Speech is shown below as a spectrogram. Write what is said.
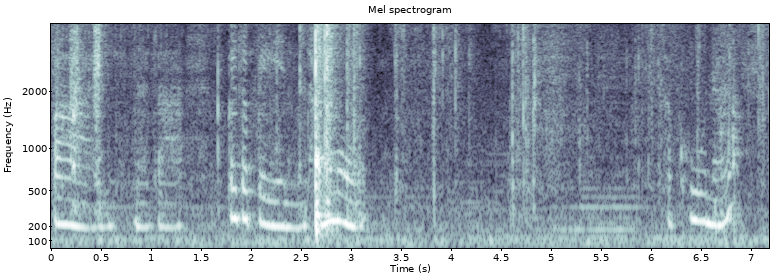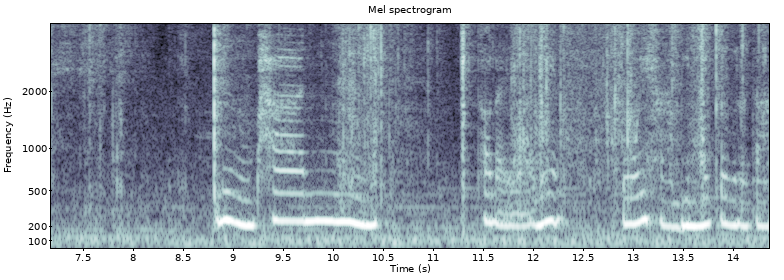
ไปนะจ๊ะก็จะเป็นทั้งหมด สักครู่นะหนึ่งพันเท่าไหร่วะเนี่ย โอ้ยหาบินไม่เจอแล้วจ้า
